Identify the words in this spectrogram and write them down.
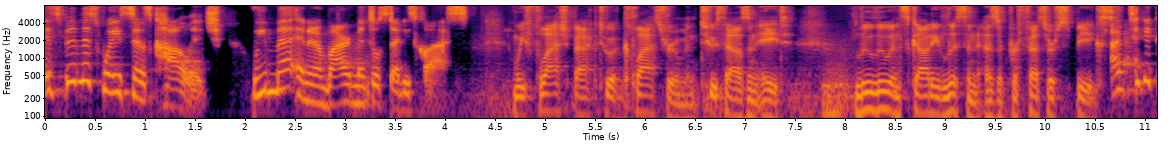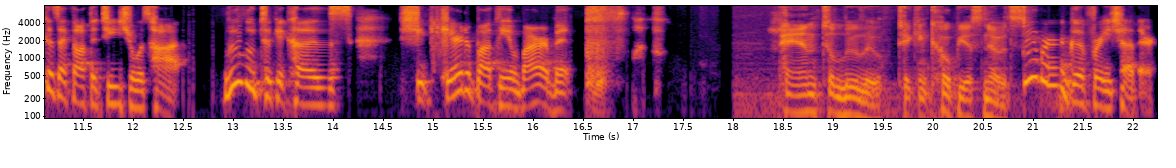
It's been this way since college. We met in an environmental studies class. We flash back to a classroom in 2008. Lulu and Scottie listen as a professor speaks. I took it because I thought the teacher was hot. Lulu took it because she cared about the environment. Pan to Lulu, taking copious notes. We were good for each other.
